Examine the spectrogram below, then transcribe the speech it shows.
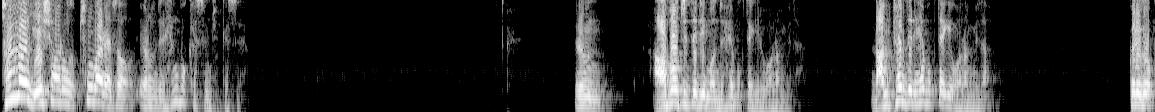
정말 예수와로 충만해서 여러분들이 행복했으면 좋겠어요. 여러분, 아버지들이 먼저 회복되기를 원합니다. 남편들이 회복되기 원합니다. 그리고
